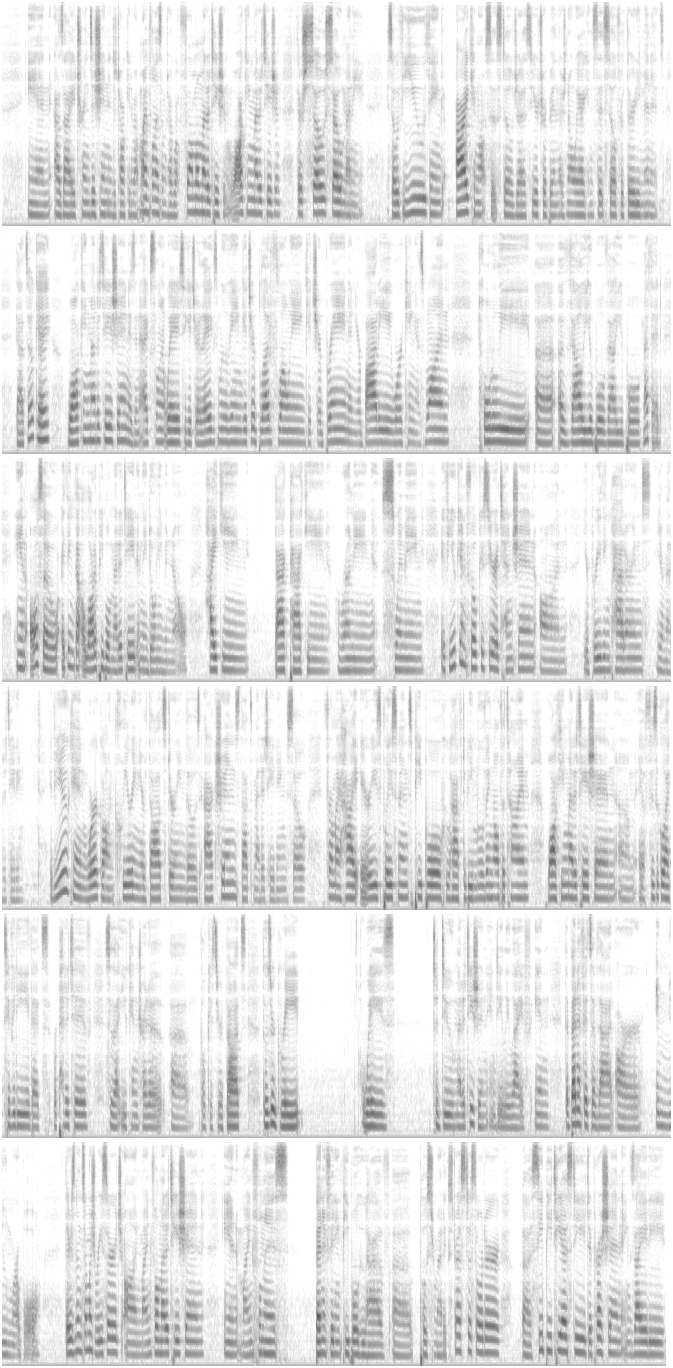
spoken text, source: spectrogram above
and as I transition into talking about mindfulness, I'm talking about formal meditation, walking meditation. There's so, so many. So if you think, I cannot sit still, Jess, you're tripping. There's no way I can sit still for 30 minutes. That's okay. Walking meditation is an excellent way to get your legs moving, get your blood flowing, get your brain and your body working as one. Totally uh, a valuable, valuable method. And also, I think that a lot of people meditate and they don't even know. Hiking, backpacking, running, swimming, if you can focus your attention on your breathing patterns, you're meditating. If you can work on clearing your thoughts during those actions, that's meditating. So, for my high Aries placements, people who have to be moving all the time, walking meditation, um, a physical activity that's repetitive so that you can try to uh, focus your thoughts, those are great ways to do meditation in daily life. And the benefits of that are innumerable. There's been so much research on mindful meditation and mindfulness benefiting people who have uh, post traumatic stress disorder, uh, CPTSD, depression, anxiety.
